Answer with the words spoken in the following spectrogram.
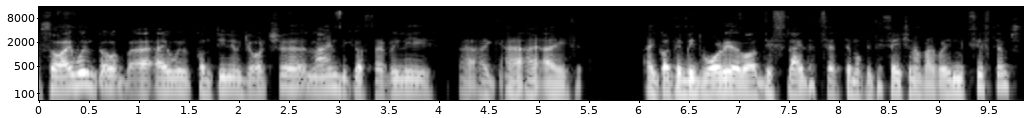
so I will go. Uh, I will continue George uh, line because I really I, I I I got a bit worried about this slide that says democratization of algorithmic systems.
